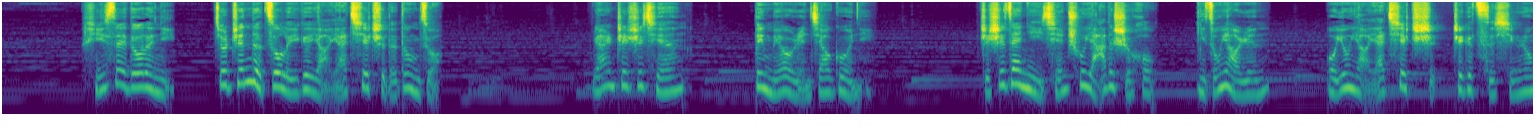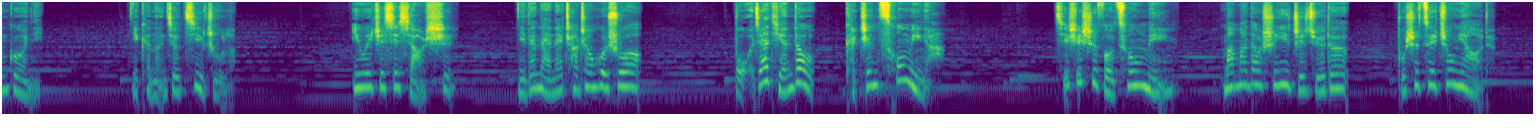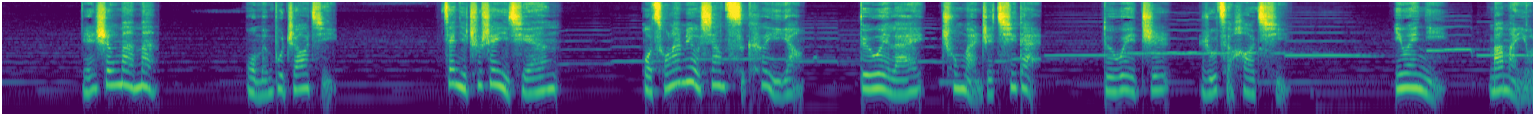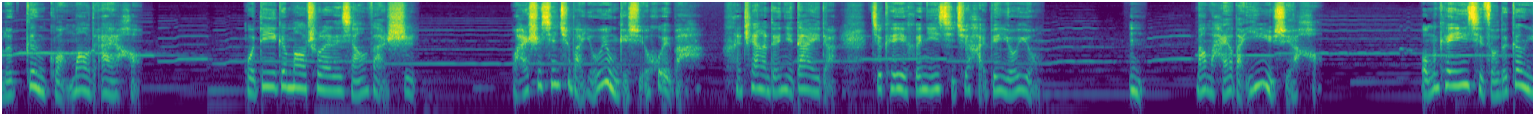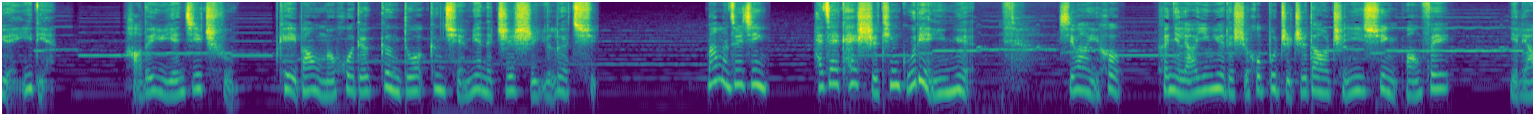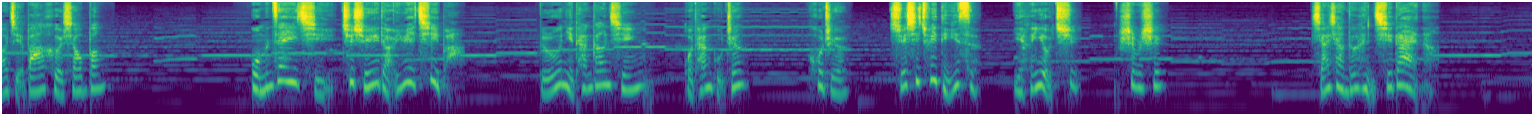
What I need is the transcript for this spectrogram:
一岁多的你就真的做了一个咬牙切齿的动作。然而这之前，并没有人教过你，只是在你以前出牙的时候。你总咬人，我用“咬牙切齿”这个词形容过你，你可能就记住了。因为这些小事，你的奶奶常常会说：“我家甜豆可真聪明啊。”其实是否聪明，妈妈倒是一直觉得不是最重要的。人生漫漫，我们不着急。在你出生以前，我从来没有像此刻一样，对未来充满着期待。对未知如此好奇，因为你，妈妈有了更广袤的爱好。我第一个冒出来的想法是，我还是先去把游泳给学会吧，这样等你大一点，就可以和你一起去海边游泳。嗯，妈妈还要把英语学好，我们可以一起走得更远一点。好的语言基础可以帮我们获得更多、更全面的知识与乐趣。妈妈最近还在开始听古典音乐，希望以后和你聊音乐的时候，不只知道陈奕迅、王菲，也了解巴赫、肖邦。我们在一起去学一点乐器吧，比如你弹钢琴，我弹古筝，或者学习吹笛子也很有趣，是不是？想想都很期待呢。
